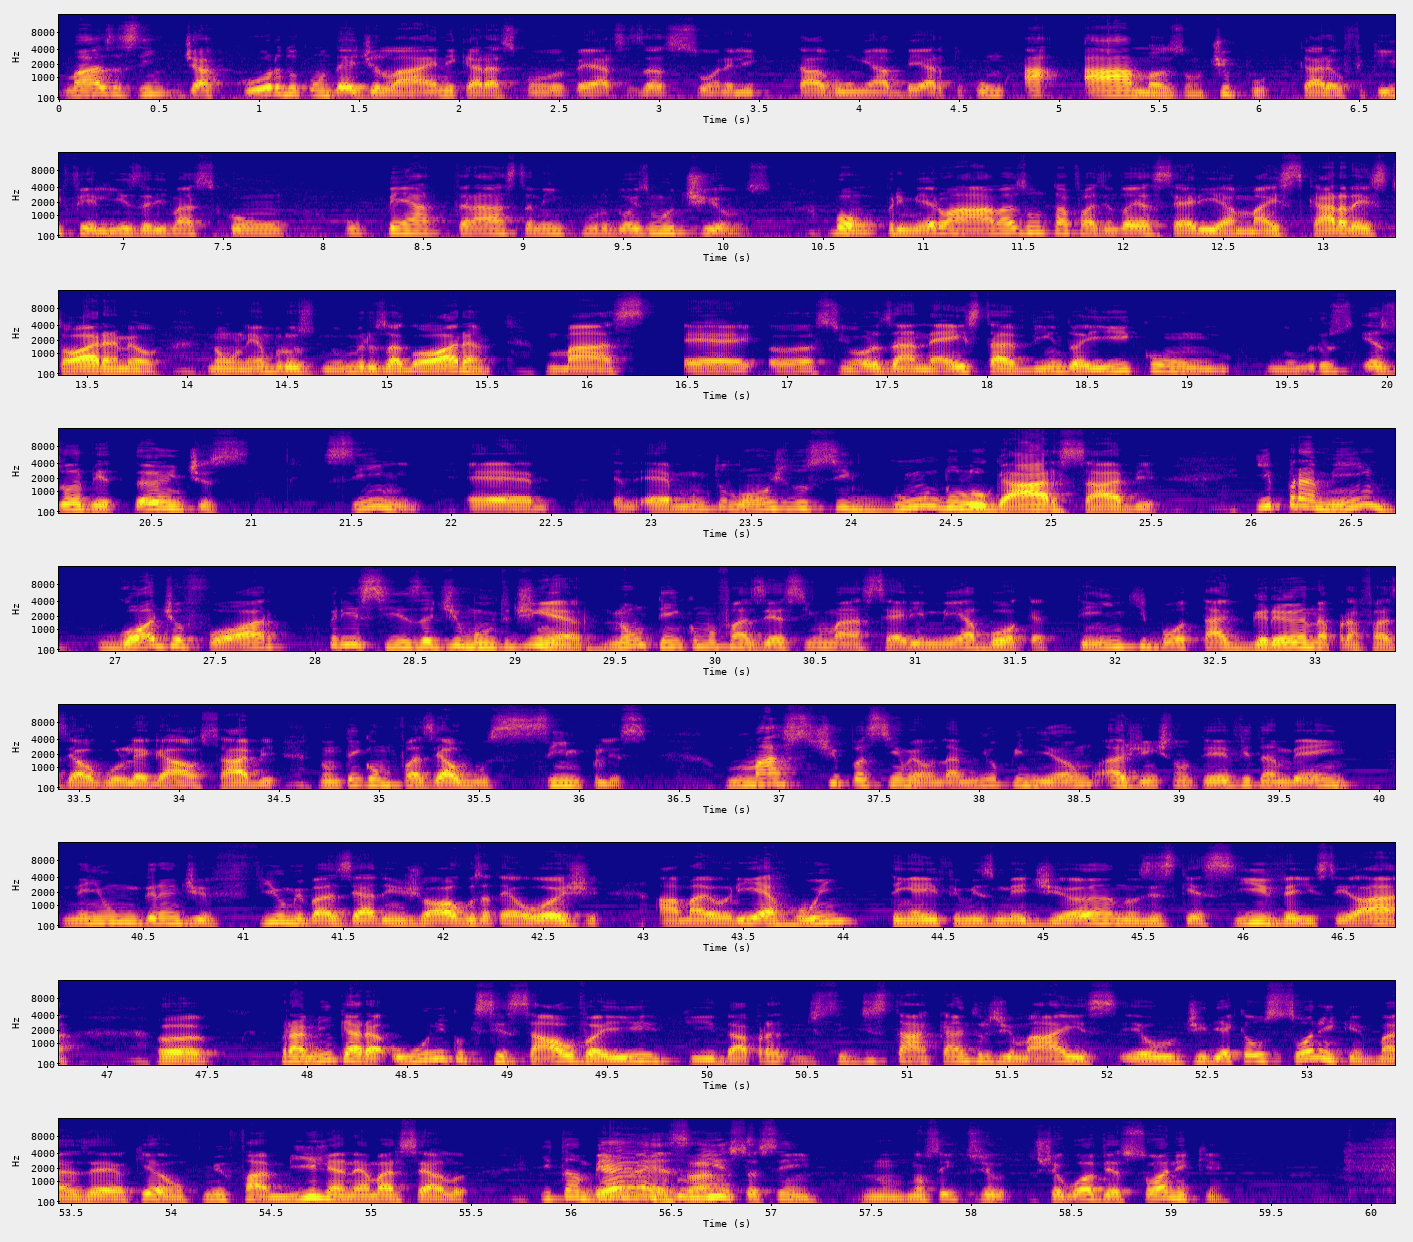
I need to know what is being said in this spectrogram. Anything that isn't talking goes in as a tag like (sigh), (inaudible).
Mas, assim, de acordo com o deadline, cara, as conversas da Sony ali estavam em aberto com a Amazon. Tipo, cara, eu fiquei feliz ali, mas com o pé atrás também por dois motivos. Bom, primeiro a Amazon tá fazendo a série a mais cara da história, meu. Não lembro os números agora, mas é, Senhor dos Anéis está vindo aí com números exorbitantes. Sim, é, é muito longe do segundo lugar, sabe? E para mim, God of War precisa de muito dinheiro. Não tem como fazer assim uma série meia boca. Tem que botar grana para fazer algo legal, sabe? Não tem como fazer algo simples. Mas, tipo assim, meu, na minha opinião, a gente não teve também nenhum grande filme baseado em jogos até hoje. A maioria é ruim, tem aí filmes medianos, esquecíveis, sei lá. Uh, Pra mim, cara, o único que se salva aí, que dá pra se destacar entre os demais, eu diria que é o Sonic. Mas é o quê? É um filme família, né, Marcelo? E também é, é isso, assim. Não, não sei, tu chegou a ver Sonic?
